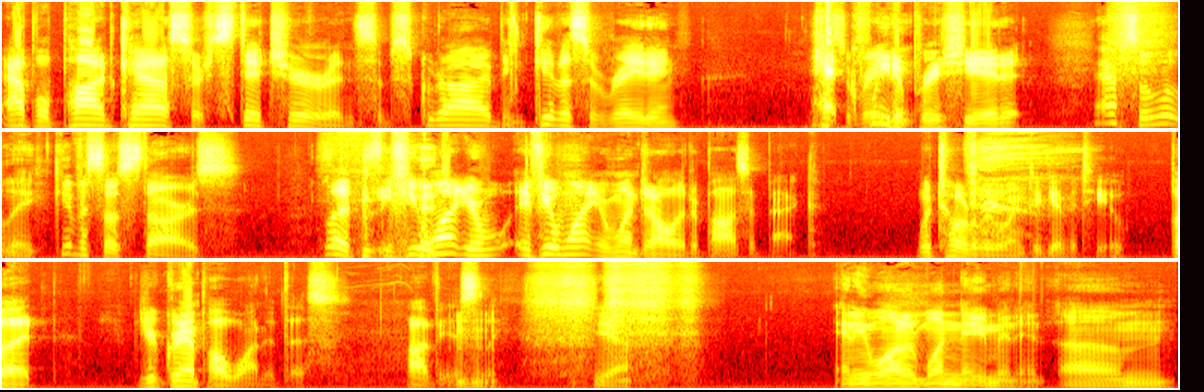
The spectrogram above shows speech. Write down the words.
Apple Podcasts or Stitcher and subscribe and give us a rating. Heck, a we'd appreciate it. Absolutely. Give us those stars. Look, if you want your if you want your one dollar deposit back, we're totally willing to give it to you. But your grandpa wanted this, obviously. Yeah. And he wanted one name in it. Um,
